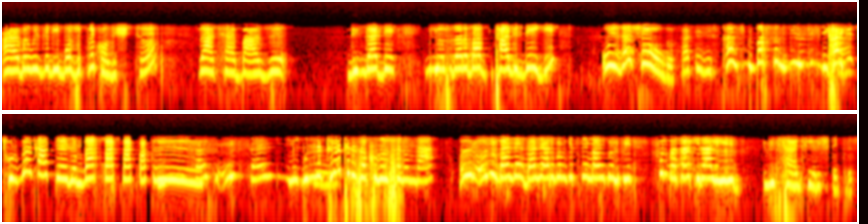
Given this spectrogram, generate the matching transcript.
Arabamızda bir bozukluk oluştu. Zaten bazı günlerde biliyorsun arabam tabirdeydi. O yüzden şey oldu. Herkes kanki bir baksana bir gidelim. Kanki turba taktırdım. Bak bak bak bak. Kanki ilk sen gidiyorsun. Bununla tıra tıra akılın sonunda. Olur olur ben de ben de arabamı getireyim ben de böyle bir full basar kiralayayım. Evet kanki yarış yaparız.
